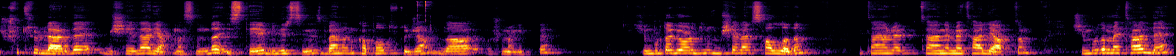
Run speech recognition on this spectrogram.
şu türlerde bir şeyler yapmasını da isteyebilirsiniz. Ben onu kapalı tutacağım. Daha hoşuma gitti. Şimdi burada gördüğünüz bir şeyler salladım. Bir tane rap, bir tane metal yaptım. Şimdi burada metal de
